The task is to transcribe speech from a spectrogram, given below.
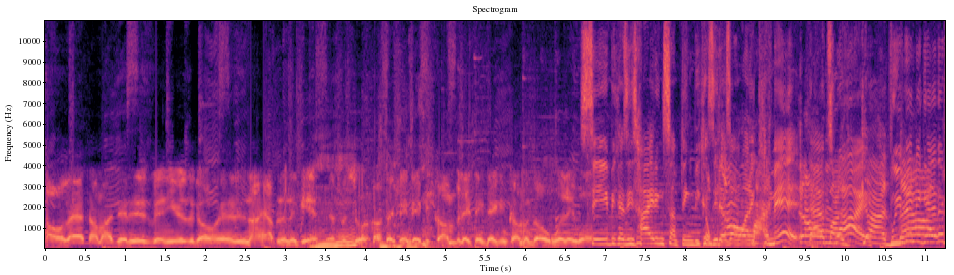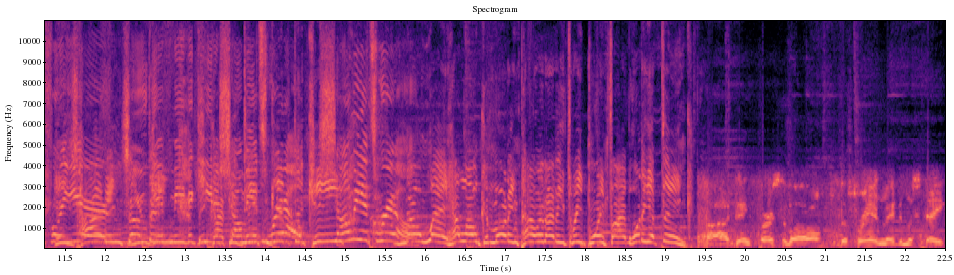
Oh, last time I did it, it's been years ago, and it's not happening again. That's Mm-hmm. for sure. Cause they think they can come, they think they can come and go when they want. See, because he's hiding something because he doesn't Oh want to commit. oh That's my why. God, We've been together for a he's year. hiding You something give me the key to because show me it's didn't give real. the key? Show me it's real. No way. Hello, good morning, Power 93.5. What do you think? Uh, I think, first of all, the friend made the mistake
